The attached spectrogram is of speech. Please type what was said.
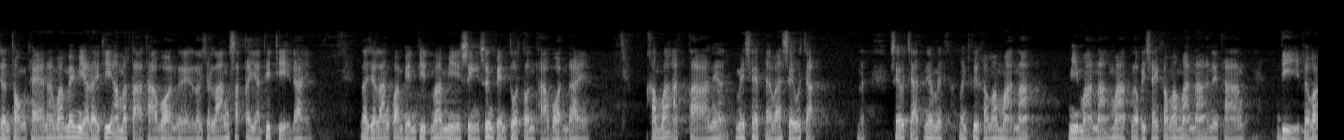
จนท่องแท้นะว่าไม่มีอะไรที่อมตะถาวรเลย เราจะล้างสักกายทิฏฐิได้ เราจะล้างความเห็นผิดว่ามีสิ่งซึ่งเป็นตัวตนถาวรได้คำว่าอัตตาเนี่ยไม่ใช่แปลว่าเซลล์จัดเซลล์จัดเนี่ยมันคือคำว่ามานะ มีมานะมากเราไปใช้คำว่ามานะในทางดี แปลว่า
